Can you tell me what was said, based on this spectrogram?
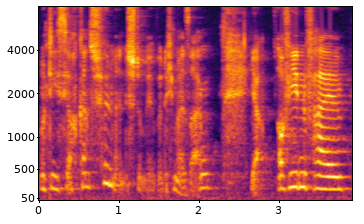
Und die ist ja auch ganz schön, meine Stimme, würde ich mal sagen. Ja, auf jeden Fall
